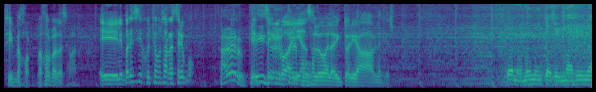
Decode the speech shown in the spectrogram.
Sí, mejor, mejor para la semana. Eh, ¿Le parece si escuchamos a Restrepo? A ver, ¿qué el dice Restrepo? Alianza luego de la victoria blanqueazul. bueno, uno nunca se imagina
